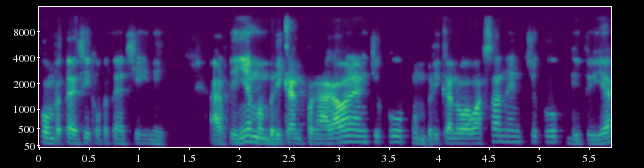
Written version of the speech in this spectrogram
kompetensi-kompetensi ini. Artinya memberikan pengalaman yang cukup, memberikan wawasan yang cukup gitu ya.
